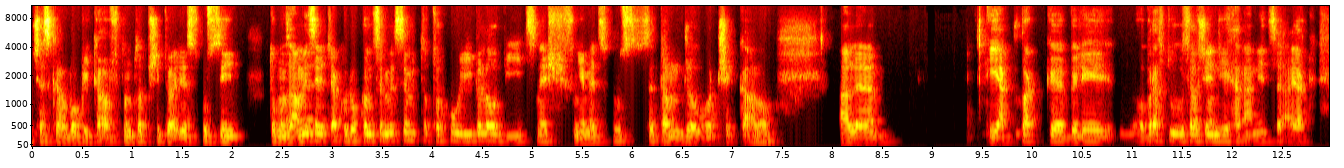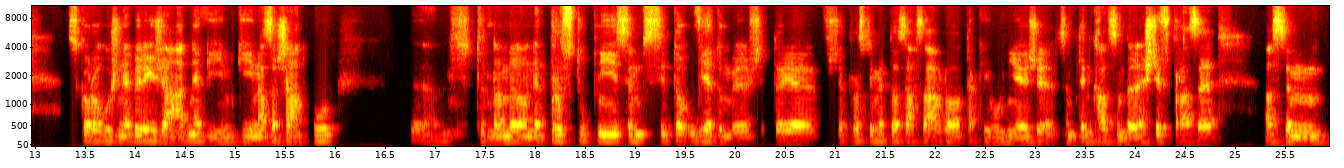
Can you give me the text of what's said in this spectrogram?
Česká republika v tomto případě zkusí tomu zamezit. Jako dokonce mi se mi to trochu líbilo víc, než v Německu se tam dlouho čekalo. Ale jak pak byly opravdu uzavřeny hranice a jak skoro už nebyly žádné výjimky na začátku, to bylo neprostupný, jsem si to uvědomil, že to je, že prostě mi to zasáhlo taky hodně, že jsem tenkrát jsem byl ještě v Praze a jsem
